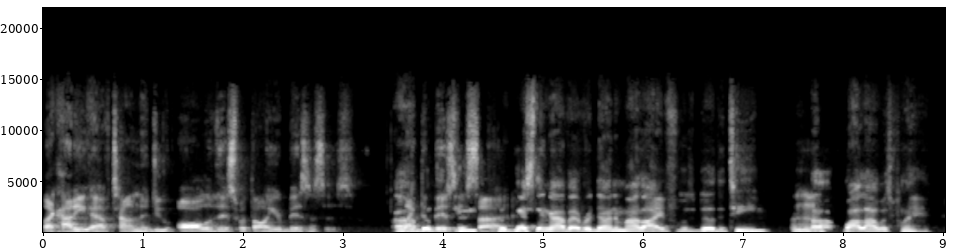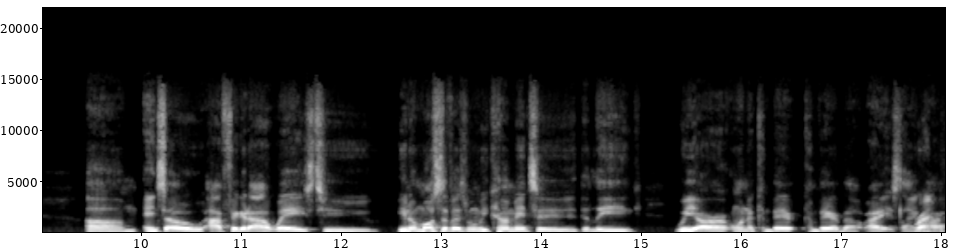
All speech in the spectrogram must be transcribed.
Like, how do you have time to do all of this with all your businesses, Uh, like the business The side? The best thing I've ever done in my life was build a team Mhm. uh, while I was playing. Um, and so I figured out ways to, you know, most of us when we come into the league, we are on a conveyor conveyor belt, right? It's like right,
